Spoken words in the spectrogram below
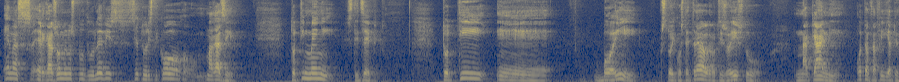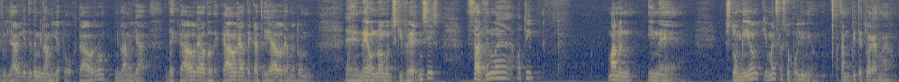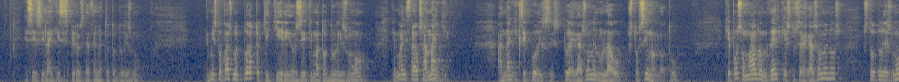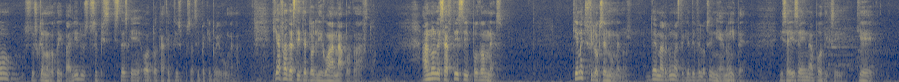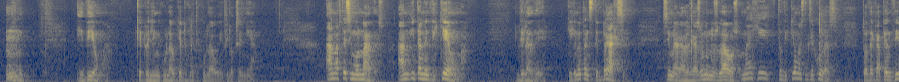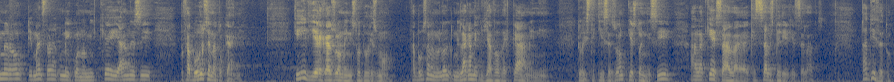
ένας εργαζόμενος που δουλεύει σε τουριστικό μαγαζί. Το τι μένει στη τσέπη του το τι ε, μπορεί στο 24ωρο της ζωής του να κάνει όταν θα φύγει από τη δουλειά, γιατί δεν μιλάμε για το 8ωρο, μιλάμε για 10 ώρα, 12 ώρα, 13 ώρα με τον ε, νέο νόμο της κυβέρνησης, θα δούμε ότι μάλλον είναι στο μείον και μάλιστα στο πολύ μείον. Θα μου πείτε τώρα, μα εσείς η λαϊκή συσπήρωση δεν θέλετε τον τουρισμό. Εμείς το βάζουμε πρώτο και κύριο ζήτημα τον τουρισμό και μάλιστα ως ανάγκη. Ανάγκη ξεκούρησης του εργαζόμενου λαού στο σύνολό του και πόσο μάλλον δε και στους εργαζόμενους στον τουρισμό, στους ξενοδοχοϊπαλλήλους, στους επιστηστές και ό,τι καθεξής που σας είπα και προηγούμενα. Για φανταστείτε το λίγο ανάποδα αυτό. Αν όλες αυτές οι υποδομές και με τους φιλοξενούμενους. Δεν αρνούμαστε και τη φιλοξενία, εννοείται. Ίσα ίσα είναι απόδειξη και ιδίωμα και του ελληνικού λαού και του κριτικού λαού η φιλοξενία. Αν αυτές οι μονάδες, αν ήταν δικαίωμα, δηλαδή, και γινόταν στην πράξη, σήμερα ο εργαζόμενος λαός να έχει το δικαίωμα στην ξεκούραση, το 15 και μάλιστα με οικονομική άνεση που θα μπορούσε να το κάνει και οι ίδιοι εργαζόμενοι στον τουρισμό. Θα μπορούσαμε να μιλάγαμε για 12 μήνυ τουριστική σεζόν και στο νησί, αλλά και, σε άλλα, και στις άλλες περιοχές της Ελλάδας. Το αντίθετο.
